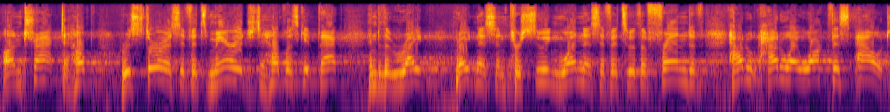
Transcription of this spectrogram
on track, to help restore us. If it's marriage, to help us get back into the right rightness and pursuing oneness. If it's with a friend of how do, how do I walk this out?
